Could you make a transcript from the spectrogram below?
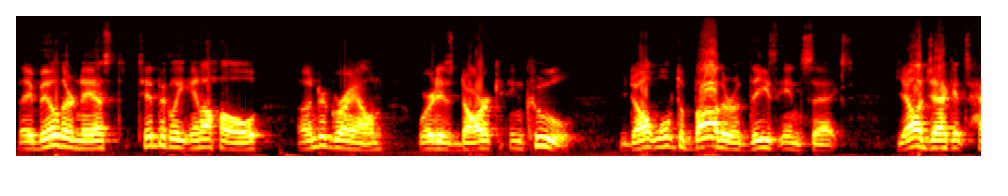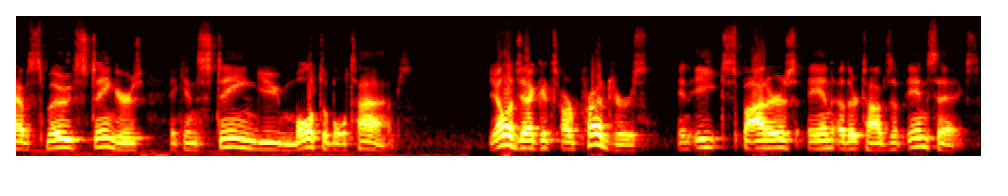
They build their nest typically in a hole underground where it is dark and cool. You don't want to bother these insects. Yellow jackets have smooth stingers and can sting you multiple times. Yellow jackets are predators and eat spiders and other types of insects.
